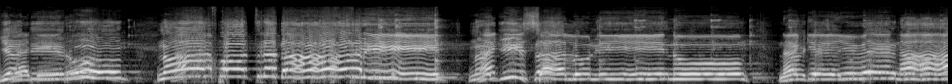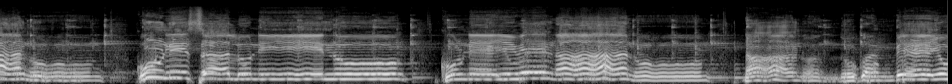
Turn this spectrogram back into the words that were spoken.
ಎದಿರು ನಾ ಪಾತ್ರಧಾರಿ ನಗಿಸಲು ನೀನು, ನಗೆಯುವೆ ನಾನು, ಕುಣಿಸಲು ನೀನು, ಕುಣಿಯುವೆ ನಾನು, ನಾನೊಂದು ಗೊಂಬೆಯು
